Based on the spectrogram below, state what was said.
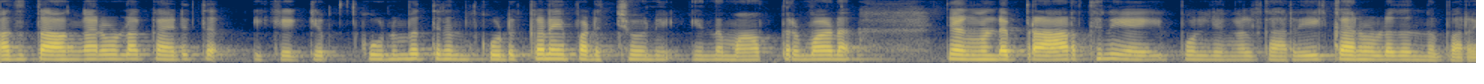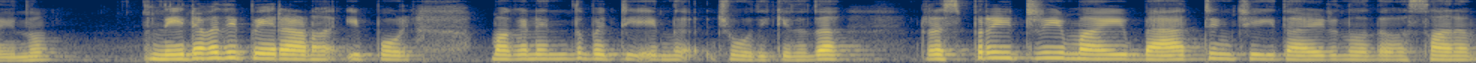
അത് താങ്ങാനുള്ള കരുത്ത് ഇക്കയ്ക്കും കുടുംബത്തിനും കൊടുക്കണേ പഠിച്ചോനെ എന്ന് മാത്രമാണ് ഞങ്ങളുടെ പ്രാർത്ഥനയായി ഇപ്പോൾ ഞങ്ങൾക്ക് അറിയിക്കാനുള്ളതെന്ന് പറയുന്നു. നിരവധി പേരാണ് ഇപ്പോൾ മകൻ എന്തു പറ്റി എന്ന് ചോദിക്കുന്നത്. റെസ്പിറേറ്ററിയുമായി ബാറ്റിംഗ് ചെയ്തായിരുന്നു അത് അവസാനം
